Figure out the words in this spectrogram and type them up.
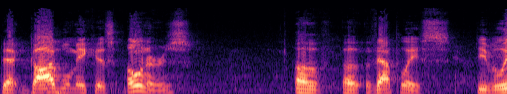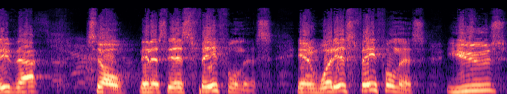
that God will make us owners of, of, of that place. Do you believe that? So, and it says faithfulness. And what is faithfulness? Use,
